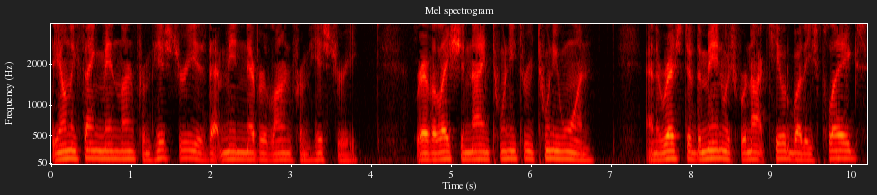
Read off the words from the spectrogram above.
The only thing men learn from history is that men never learn from history. Revelation 9:20 through 21. And the rest of the men which were not killed by these plagues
